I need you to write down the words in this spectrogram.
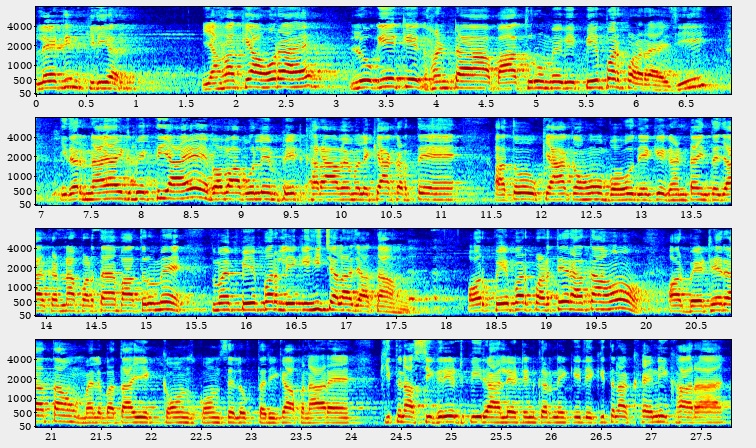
लेटिन क्लियर। यहाँ क्या हो रहा है? लोग एक एक घंटा बाथरूम में भी पेपर पढ़ रहा है जी। इधर नया एक व्यक्ति आए, बाबा बोले, पेट खराब है। बोले, क्या करते हैं? आ तो क्या कहूँ, बहुत एक एक घंटा इंतज़ार करना पड़ता है बाथरूम में तो मैं पेपर लेके ही चला जाता हूँ। और पेपर पढ़ते रहता हूँ और बैठे रहता हूँ। मैंने बताइए, कौन कौन से लोग तरीका अपना रहे हैं? कितना सिगरेट पी रहा है लेटिन करने के लिए? कितना खैनी खा रहा है?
